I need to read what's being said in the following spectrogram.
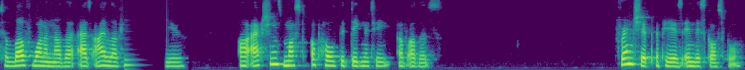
to love one another as I love you, our actions must uphold the dignity of others. Friendship appears in this gospel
